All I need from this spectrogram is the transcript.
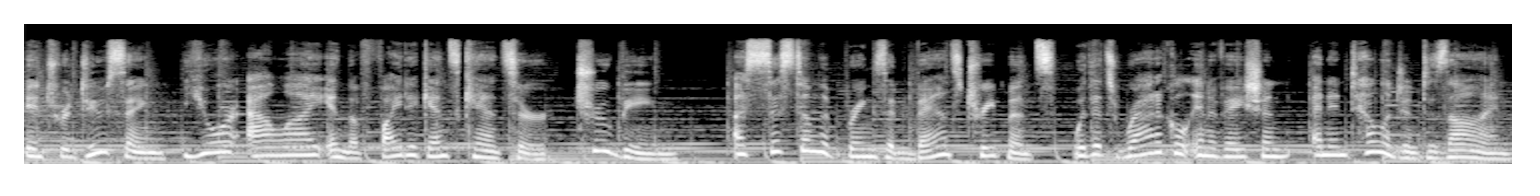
Introducing your ally in the fight against cancer, TrueBeam, a system that brings advanced treatments with its radical innovation and intelligent design.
